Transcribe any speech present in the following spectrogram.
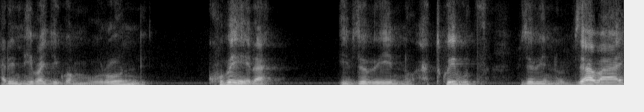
ari ntibagirwa mu burundi kubera ivyo bintu atwibutsa. Ivyo bintu vyabaye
